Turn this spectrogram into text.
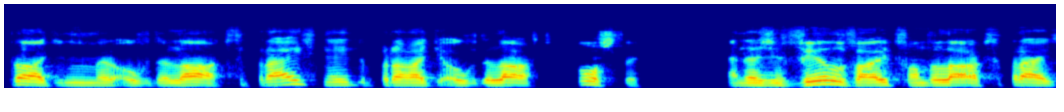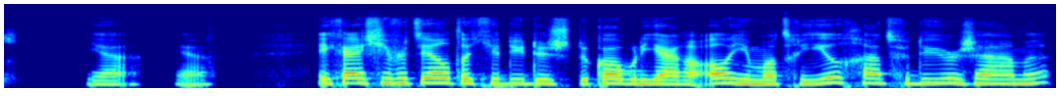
praat je niet meer over de laagste prijs, nee, dan praat je over de laagste kosten. En dat is een veelvoud van de laagste prijs. Ja, ja. Ik je verteld dat je nu dus de komende jaren al je materieel gaat verduurzamen.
